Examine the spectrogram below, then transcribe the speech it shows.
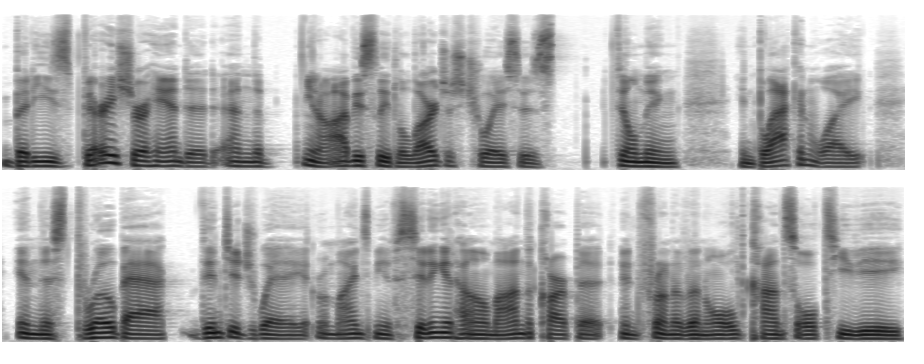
but he's very sure-handed. And the you know obviously the largest choice is filming in black and white in this throwback vintage way. It reminds me of sitting at home on the carpet in front of an old console TV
